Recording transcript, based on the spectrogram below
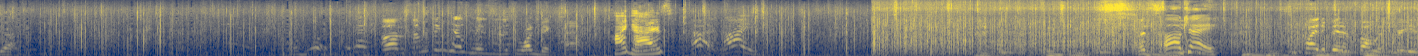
Yeah. Um, something tells me this is just one big path. Hi guys. Hi. That's Okay. quite a bit of fallen trees.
